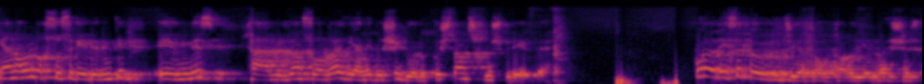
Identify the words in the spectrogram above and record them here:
Yəni onu da xüsusi qeyd edim ki, evimiz təmirdən sonra, yəni qışı görüb, qışdan çıxmış bir evdir. Burada isə dördüncü yataq otağı yerləşir.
